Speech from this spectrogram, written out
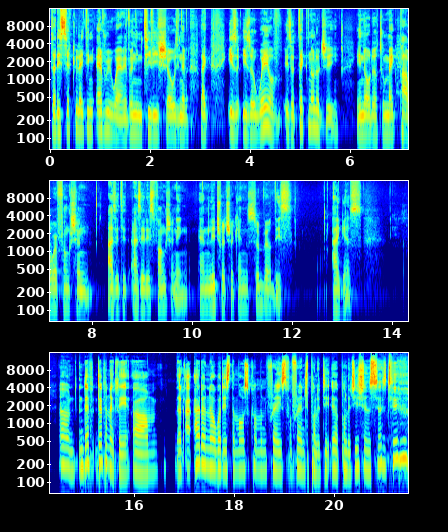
that is circulating everywhere, even in TV shows, in like is is a way of is a technology in order to make power function as it, as it is functioning. And literature can subvert this, I guess. Um, def definitely. Um, I, I, don't know what is the most common phrase for French politi uh, politicians to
